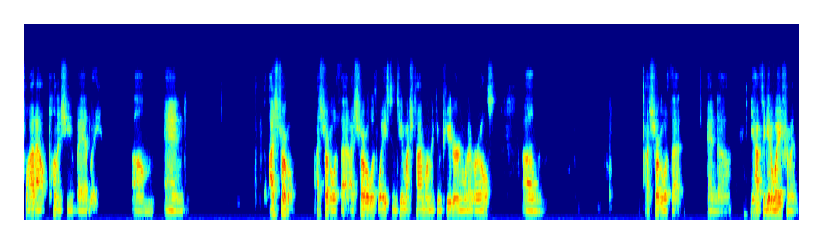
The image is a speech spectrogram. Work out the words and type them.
flat out punish you badly. Um, and I struggle. I struggle with that. I struggle with wasting too much time on the computer and whatever else. Um, I struggle with that. And uh, you have to get away from it.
